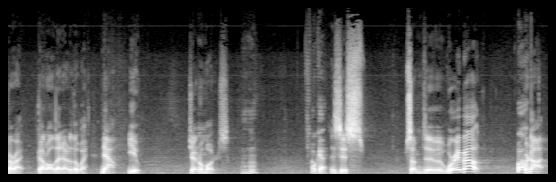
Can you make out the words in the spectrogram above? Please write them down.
All right, got all that out of the way. Now, you, General Motors. Mm-hmm. Okay. Is this something to worry about well, or not?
